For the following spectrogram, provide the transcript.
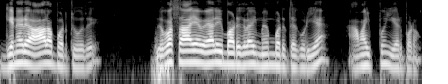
கிணறு ஆழப்படுத்துவது விவசாய வேலைப்பாடுகளை மேம்படுத்தக்கூடிய அமைப்பும் ஏற்படும்.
